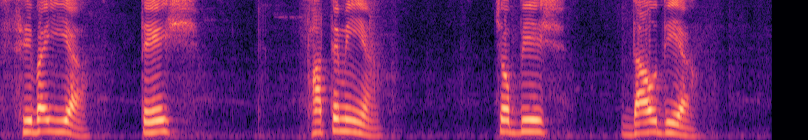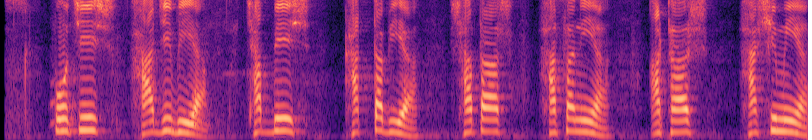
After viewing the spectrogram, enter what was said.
সিবাইয়া, তেইশ, ফাতেমিয়া, চব্বিশ, দাউদিয়া, পঁচিশ, হাজিবিয়া, ছাব্বিশ, খাত্তাবিয়া, সাতাশ, হাসানিয়া, আঠাশ হাসিমিয়া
